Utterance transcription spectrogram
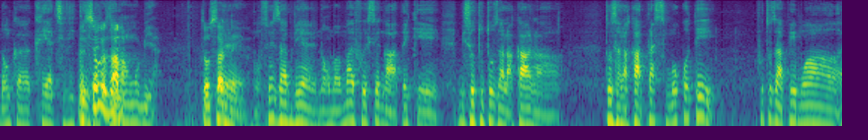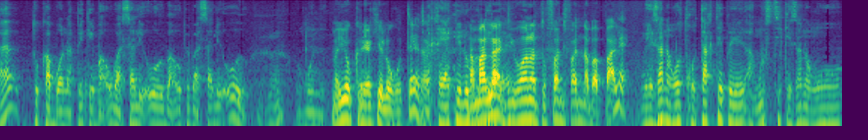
Donc euh, créativité soki oza nango bien. tosala Eh, bon so eza bien. Normalement il faut esengaka mpe ke biso tu tozalaka na tozalaka place moko te fo tozala mpe mwa tokabwana mpe ke bao basali oyo bao mpe basali oyo omoni mais yo créaki eloko te kaka. créaki eloko na te, maladi wana tofandifandi na bapale mais eza nango trop tard te mpe acoustique eza nango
